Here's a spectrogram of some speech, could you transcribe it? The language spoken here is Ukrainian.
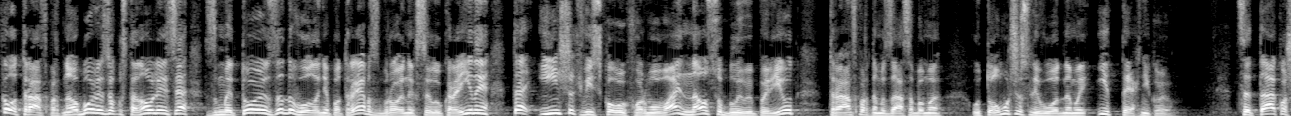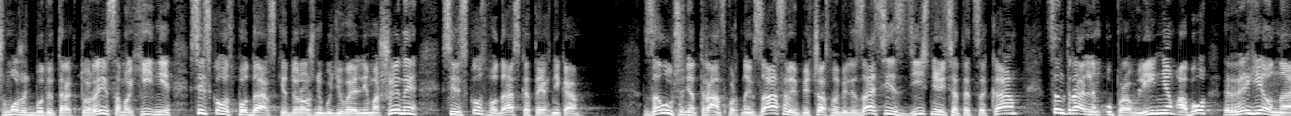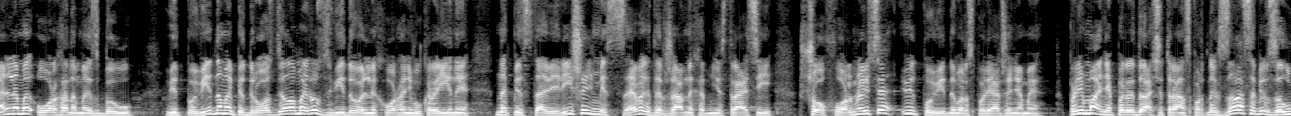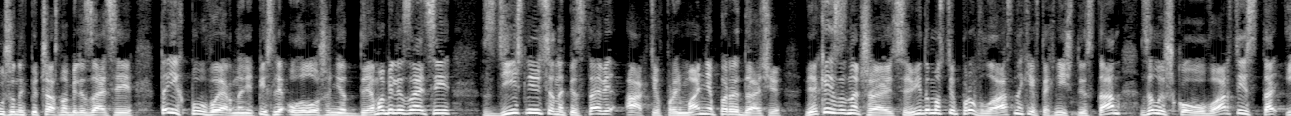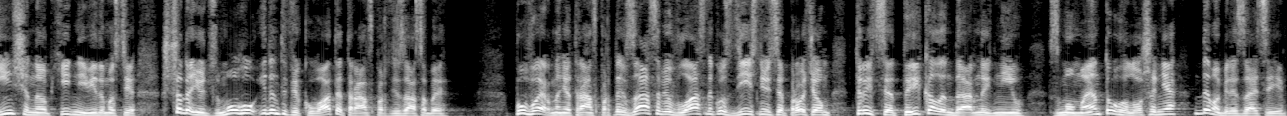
Транспортний обов'язок встановлюється з метою задоволення потреб збройних сил України та інших військових формувань на особливий період транспортними засобами, у тому числі водними і технікою. Це також можуть бути трактори, самохідні, сільськогосподарські дорожньо-будівельні машини, сільськогосподарська техніка. Залучення транспортних засобів під час мобілізації здійснюється ТЦК, центральним управлінням або регіональними органами СБУ, відповідними підрозділами розвідувальних органів України на підставі рішень місцевих державних адміністрацій, що оформлюються відповідними розпорядженнями. Приймання передачі транспортних засобів, залучених під час мобілізації, та їх повернення після оголошення демобілізації здійснюються на підставі актів приймання передачі, в яких зазначаються відомості про власників, технічний стан, залишкову вартість та інші необхідні відомості, що дають змогу ідентифікувати транспортні засоби. Повернення транспортних засобів власнику здійснюється протягом 30 календарних днів з моменту оголошення демобілізації.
